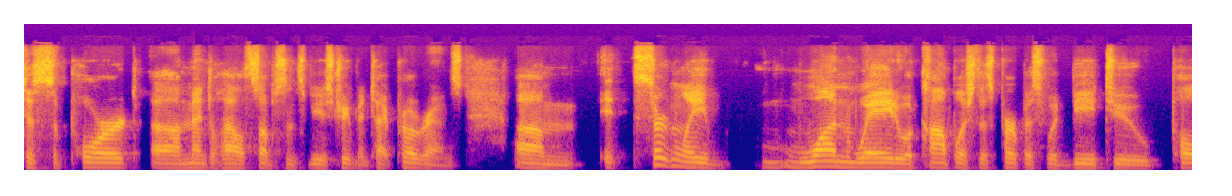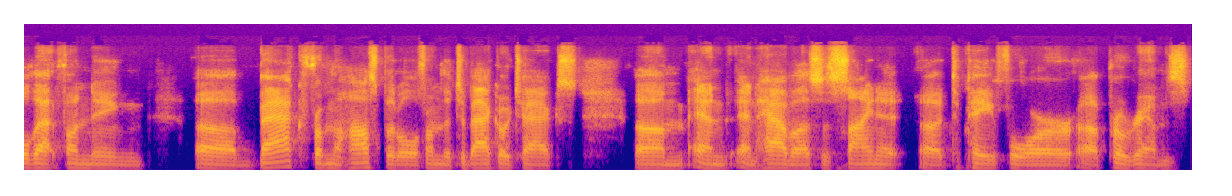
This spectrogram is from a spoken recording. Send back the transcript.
to support uh, mental health, substance abuse treatment type programs. Um, it certainly one way to accomplish this purpose would be to pull that funding uh, back from the hospital from the tobacco tax um, and and have us assign it uh, to pay for uh, programs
